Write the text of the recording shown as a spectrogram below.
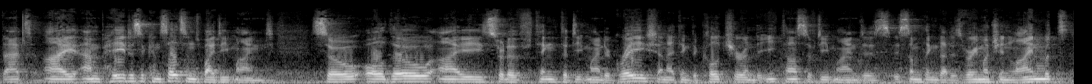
that I am paid as a consultant by DeepMind. So, although I sort of think that DeepMind are great, and I think the culture and the ethos of DeepMind is, is something that is very much in line with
